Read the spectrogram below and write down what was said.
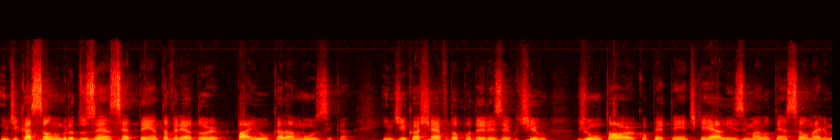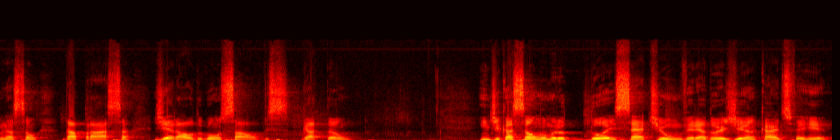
Indicação número 270, vereador Paiuca da Música. Indico a chefe do Poder Executivo, junto ao órgão competente, que realize manutenção na iluminação da Praça Geraldo Gonçalves. Gatão. Indicação número 271, vereador Jean Carlos Ferreira.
